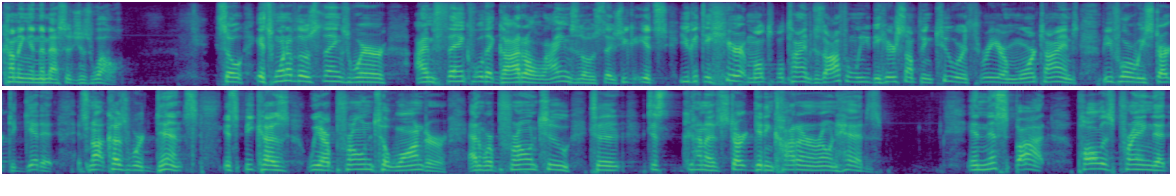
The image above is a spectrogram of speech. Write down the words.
coming in the message as well. So it's one of those things where I'm thankful that God aligns those things. You, it's, you get to hear it multiple times because often we need to hear something two or three or more times before we start to get it. It's not because we're dense, it's because we are prone to wander and we're prone to, to just kind of start getting caught in our own heads. In this spot, Paul is praying that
